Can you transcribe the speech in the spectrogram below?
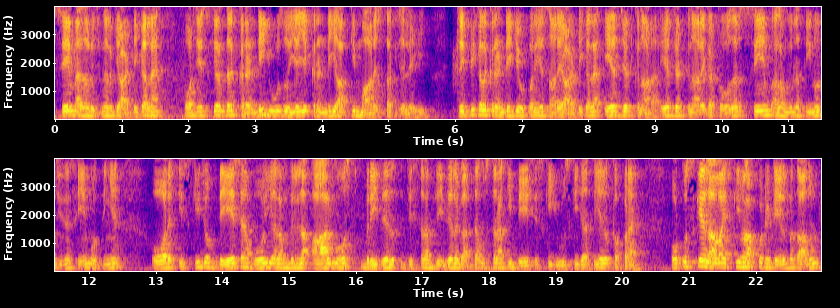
सेम एज ओरिजिनल के आर्टिकल हैं। और जिसके अंदर करंडी यूज़ हुई है, ये करंडी आपकी मार्च तक चलेगी। ट्रिपिकल करंडी के ऊपर ये सारे आर्टिकल है एयर जेट किनारा एयर जेट किनारे का ट्रोजर सेम अलहमदिल्ला तीनों चीज़ें सेम होती हैं। और इसकी जो बेस है, वो ही अलहमदिल्ला ऑलमोस्ट ब्रीजे जिस तरह ब्रीजे लगाता है, उस तरह की बेस इसकी यूज़ की जाती है, जो कपड़ा है। और उसके अलावा इसकी मैं आपको डिटेल बता दूँ,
